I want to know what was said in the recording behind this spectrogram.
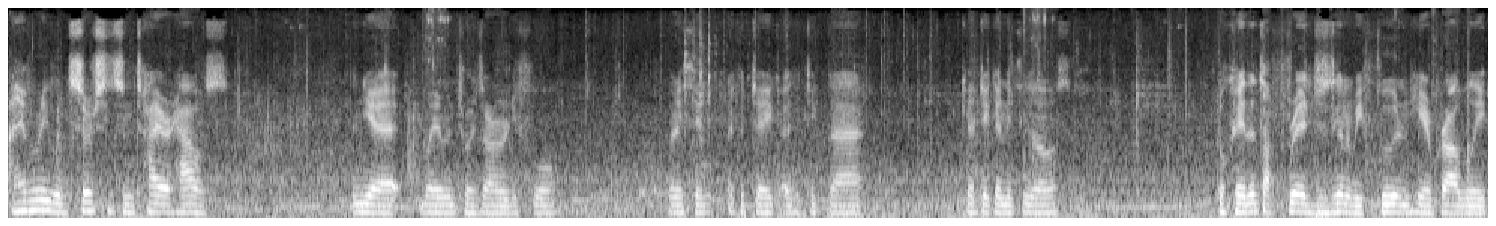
I haven't even searched this entire house. And yet, my inventory's already full. Anything I could take, I could take that. Can't take anything else. Okay, that's a fridge. There's gonna be food in here probably.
